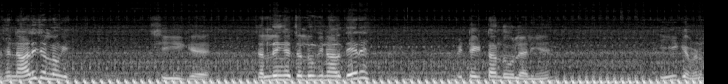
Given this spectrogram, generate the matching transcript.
ਅੱਛਾ ਨਾਲ ਹੀ ਚੱਲੋਗੇ? ਠੀਕ ਹੈ। ਚੱਲੇਗੇ, ਚੱਲੂਗੀ ਨਾਲ ਤੇਰੇ? ਵੀ ਟਿਕਟਾਂ ਦੋ ਲੈ ਲਈਆਂ। ਠੀਕ ਹੈ ਮੈਡਮ।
